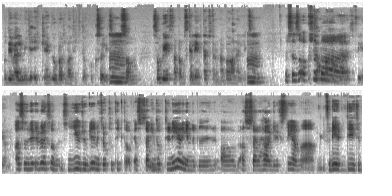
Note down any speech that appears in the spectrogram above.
och det är väldigt mycket äckliga gubbar som har TikTok också liksom, Mm. som, som vet vart de ska leta efter de här barnen. Liksom. Mm. Och sen så också bara, fel. alltså det är väl också Youtube-grejen men jag tror också TikTok, alltså såhär, Mm. indoktrineringen det blir av alltså, såhär, högerextrema, för det, är- det är typ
